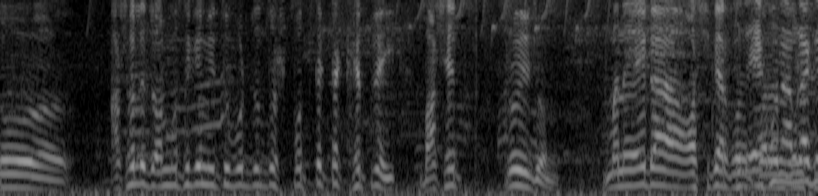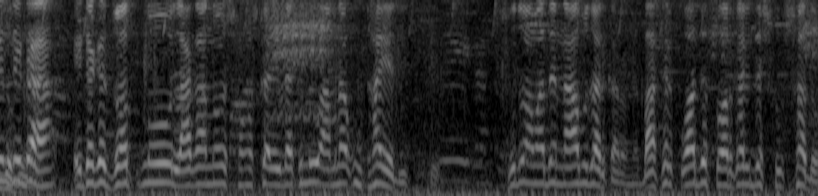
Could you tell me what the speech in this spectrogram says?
তো আসলে জন্ম থেকে মৃত্যু পর্যন্ত প্রত্যেকটা ক্ষেত্রেই বাঁশের প্রয়োজন। মানে এটা অস্বীকার কর- কিন্তু এখন আমরা কোনো কিন্তু এটা এটাকে যত্ন লাগানো সংস্কার এটা কিন্তু আমরা উঠাইয়ে দিচ্ছি। শুধু আমাদের না বোঝার কারণে। বাঁশের কোয়া যে তরকারিদের সুস্বাদু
